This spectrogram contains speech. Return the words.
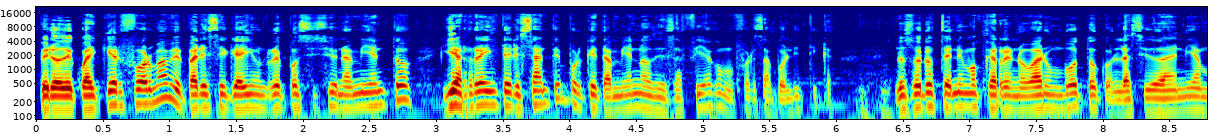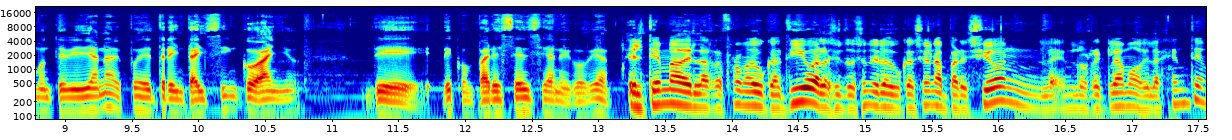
Pero de cualquier forma me parece que hay un reposicionamiento y es re interesante porque también nos desafía como fuerza política. Nosotros tenemos que renovar un voto con la ciudadanía montevideana después de 35 años de, comparecencia en el gobierno. ¿El tema de la reforma educativa, la situación de la educación apareció en, los reclamos de la gente?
